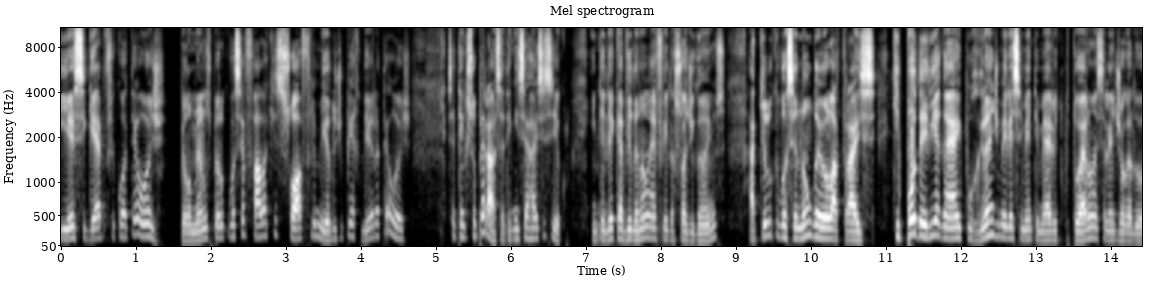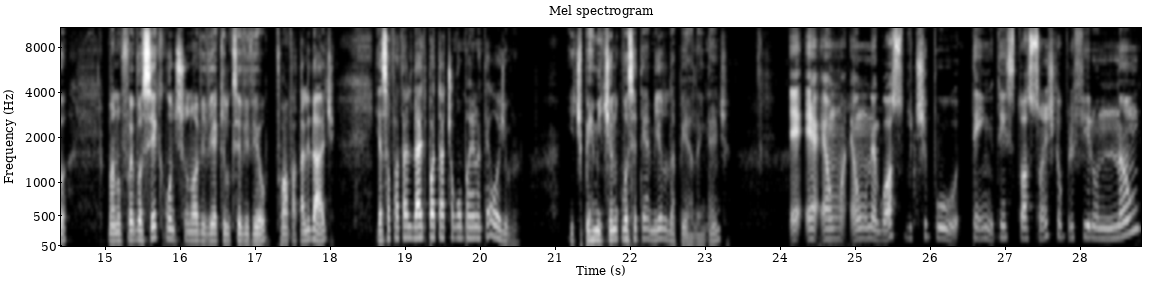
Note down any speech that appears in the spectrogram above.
E esse gap ficou até hoje. Pelo menos pelo que você fala que sofre medo de perder até hoje. Você tem que superar, você tem que encerrar esse ciclo. Entender que a vida não é feita só de ganhos. Aquilo que você não ganhou lá atrás, que poderia ganhar e por grande merecimento e mérito, porque tu era um excelente jogador, mas não foi você que condicionou a viver aquilo que você viveu, foi uma fatalidade. E essa fatalidade pode estar te acompanhando até hoje, Bruno e te permitindo que você tenha medo da perda, entende? É, é, é, uma, é um negócio do tipo. Tem, tem situações que eu prefiro não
